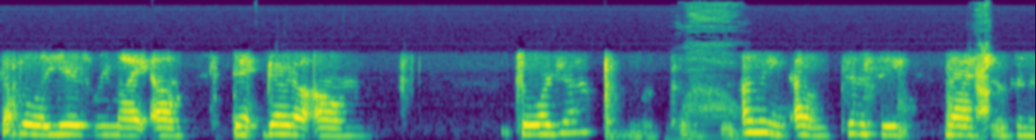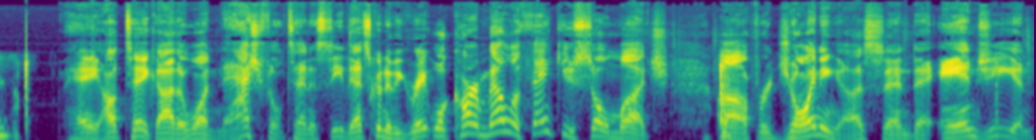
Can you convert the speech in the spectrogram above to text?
couple of years we might um, go to um Georgia. I mean um Tennessee, Nashville, Tennessee. Hey, I'll take either one. Nashville, Tennessee. That's going to be great. Well, Carmela, thank you so much uh, for joining us, and uh, Angie and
